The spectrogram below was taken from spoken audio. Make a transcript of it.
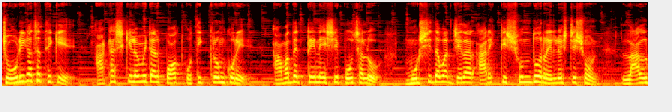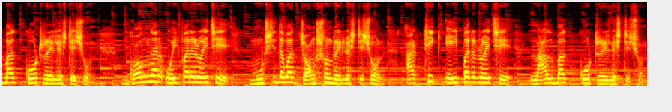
চৌরিগাছা থেকে আঠাশ কিলোমিটার পথ অতিক্রম করে আমাদের ট্রেন এসে পৌঁছালো মুর্শিদাবাদ জেলার আরেকটি সুন্দর railway station, Lalbagh court railway station. গঙ্গার ওই পারে রয়েছে মুর্শিদাবাদ জংশন রেলওয়ে স্টেশন আর ঠিক এই পারে রয়েছে লালবাগ কোর্ট রেলওয়ে স্টেশন।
